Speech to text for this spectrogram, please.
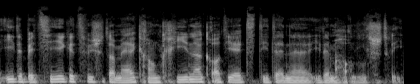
in den Beziehungen zwischen zwischen Amerika und China, gerade jetzt in, den, in dem Handelsstreit.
